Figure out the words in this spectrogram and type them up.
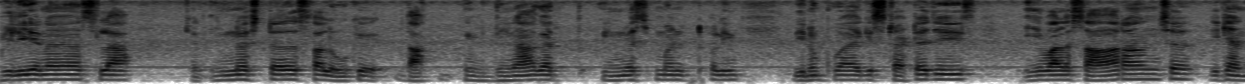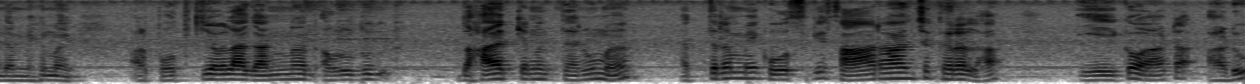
බිලියනර්ස්ලා කියන්නේ ඉන්වෙස්ටර්ස්ලා ලෝකේ දිනාගත් ඉන්වෙස්ට්මන්ට් වලින් දිනපු අයගේ ස්ට්‍රැටජිස් ඒවල සාරාංශ ඒ කියන්නේ දැන් මෙහෙමයි අර පොත් කියවලා ගන්න අවුරුදු 10ක් යන දැනුම ඇත්තටම මේ කෝස් එකේ සාරාංශ කරලා ඒක ඔයාට අඩු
